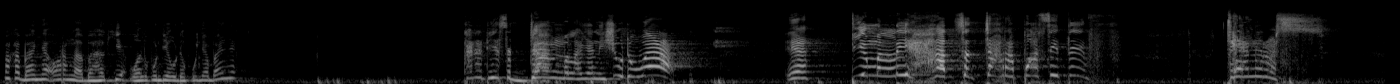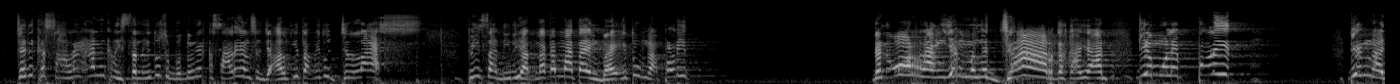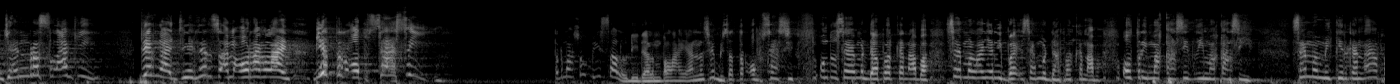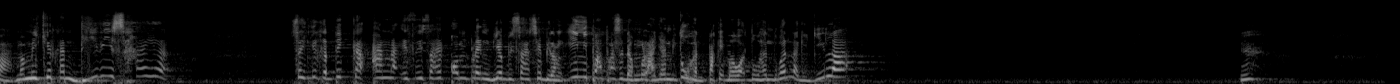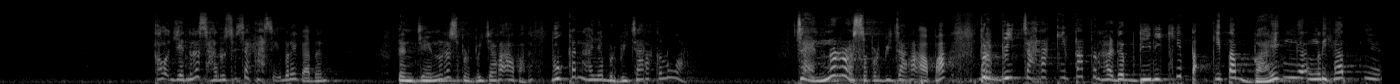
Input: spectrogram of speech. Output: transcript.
Maka banyak orang nggak bahagia walaupun dia udah punya banyak. Karena dia sedang melayani syudoa. Ya, dia melihat secara positif. Generous. Jadi kesalehan Kristen itu sebetulnya kesalehan sejak Alkitab itu jelas. Bisa dilihat, maka mata yang baik itu nggak pelit. Dan orang yang mengejar kekayaan, dia mulai pelit. Dia nggak generous lagi. Dia nggak generous sama orang lain. Dia terobsesi. Termasuk bisa loh di dalam pelayanan saya bisa terobsesi untuk saya mendapatkan apa? Saya melayani baik, saya mendapatkan apa? Oh terima kasih, terima kasih. Saya memikirkan apa? Memikirkan diri saya. Sehingga ketika anak istri saya komplain, dia bisa saya bilang, ini papa sedang melayani Tuhan. Pakai bawa Tuhan, Tuhan lagi gila. Ya. Kalau generous harusnya saya kasih mereka dan dan generous berbicara apa? Bukan hanya berbicara keluar. Generous berbicara apa? Berbicara kita terhadap diri kita. Kita baik nggak ngelihatnya?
